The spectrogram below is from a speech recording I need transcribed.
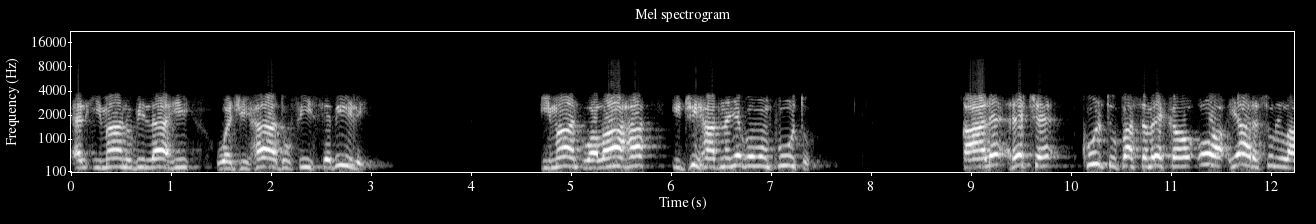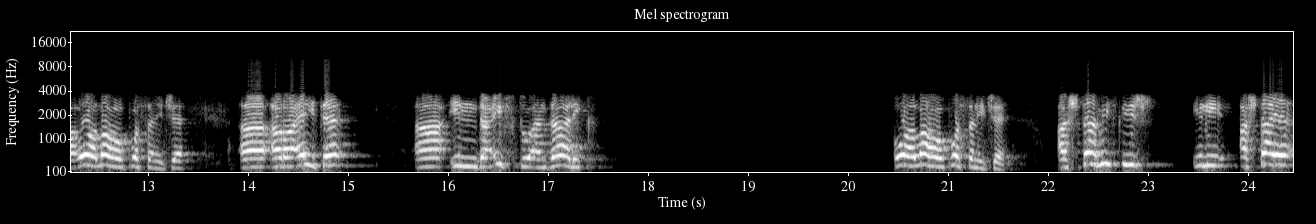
el imanu billahi wa džihadu fi sebili. Iman u Allaha i džihad na njegovom putu. Kale, reče, kultu pa sam rekao, o, ja Resulullah, o Allahov poslaniće, a, a raejte, a in da'iftu an zalik. O Allahov poslaniće a šta misliš ili a šta je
